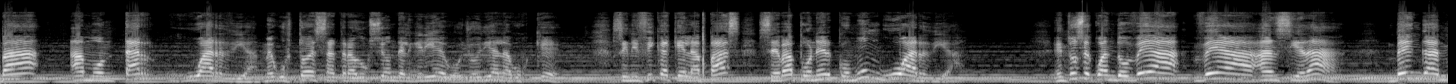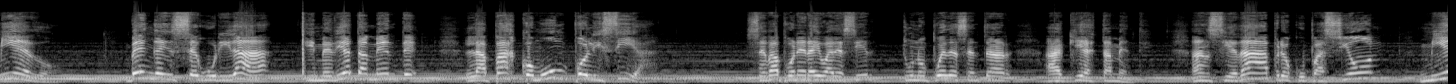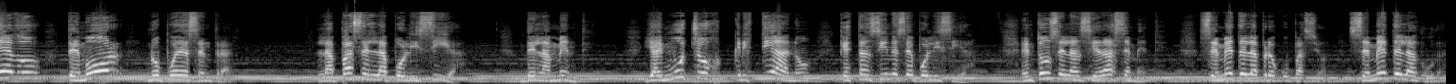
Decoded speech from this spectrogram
va a montar guardia. Me gustó esa traducción del griego, yo hoy día la busqué significa que la paz se va a poner como un guardia. Entonces cuando vea, vea ansiedad, venga miedo, venga inseguridad, inmediatamente la paz como un policía se va a poner ahí, va a decir, tú no puedes entrar aquí a esta mente. Ansiedad, preocupación, miedo, temor, no puedes entrar. La paz es la policía de la mente. Y hay muchos cristianos que están sin ese policía. Entonces la ansiedad se mete, se mete la preocupación, se mete la duda,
